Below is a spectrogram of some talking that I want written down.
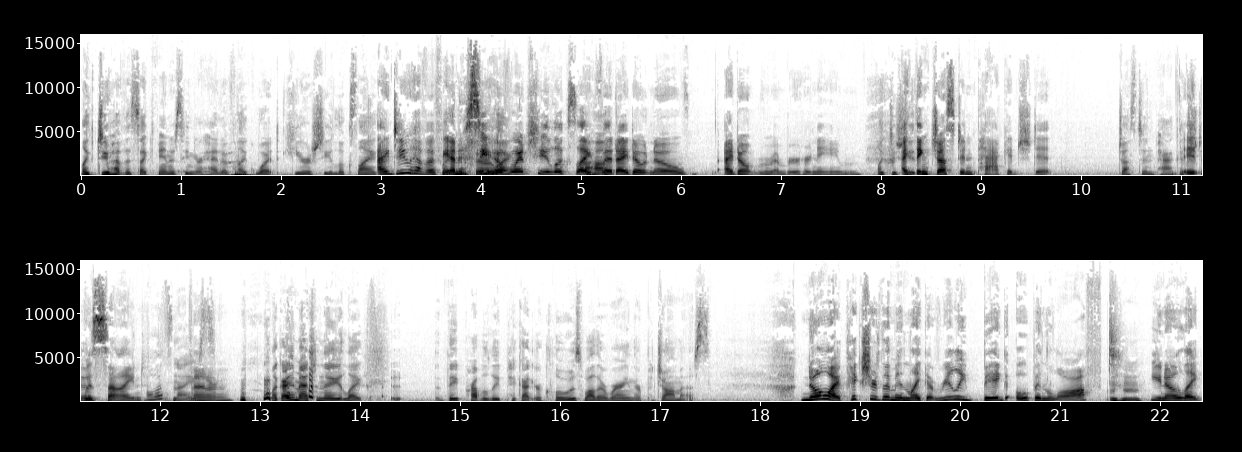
Like, do you have this like fantasy in your head of like what he or she looks like? i do have a fantasy of like- what she looks like Uh-huh. but i don't know i don't remember her name Like, does i think justin packaged it Justin packaged it it. was signed Oh, that's nice. i don't know like I imagine they like they probably pick out your clothes while they're wearing their pajamas. No, I picture them in like a really big open loft, Mm-hmm. you know, like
